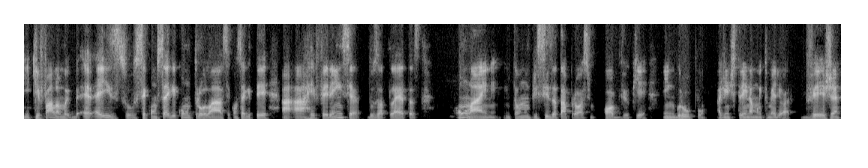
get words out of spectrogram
e que falam, é, é, isso, você consegue controlar, você consegue ter a, a, referência dos atletas online, então não precisa estar próximo. Óbvio que em grupo a gente treina muito melhor. Veja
